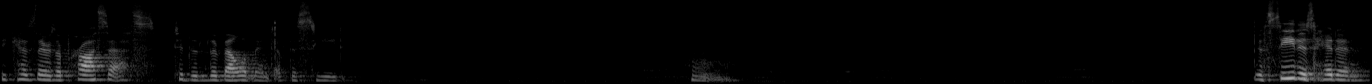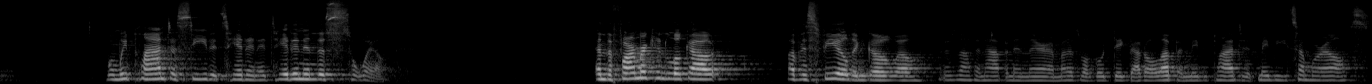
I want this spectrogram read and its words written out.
Because there's a process to the development of the seed. Hmm. The seed is hidden. When we plant a seed, it's hidden. It's hidden in the soil. And the farmer can look out of his field and go, Well, there's nothing happening there. I might as well go dig that all up and maybe plant it maybe somewhere else.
